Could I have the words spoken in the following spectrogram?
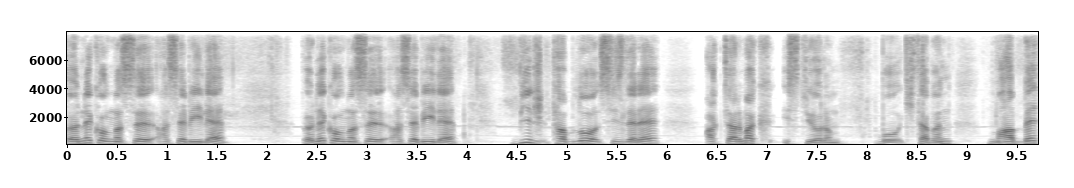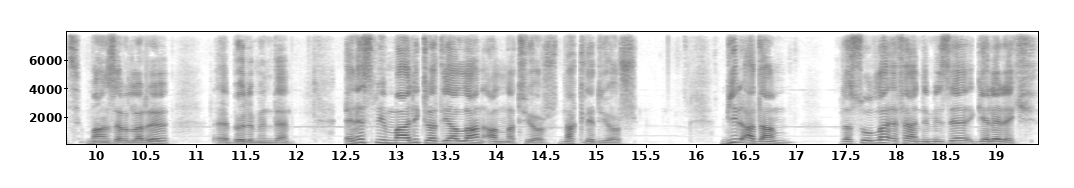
örnek olması hasebiyle örnek olması hasebiyle bir tablo sizlere aktarmak istiyorum bu kitabın muhabbet manzaraları bölümünden. Enes bin Malik radıyallahu anh anlatıyor, naklediyor. Bir adam Resulullah Efendimiz'e gelerek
